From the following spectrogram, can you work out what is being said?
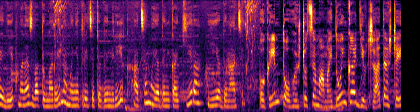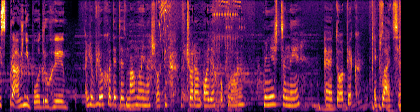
привіт! Мене звати Марина, мені 31 рік, а це моя донька Кіра, їй 11. Окрім того, що це мама й донька, дівчата ще й справжні подруги. Люблю ходити з мамою на шопінг. Вчора одяг купувала. Мені штани, е, топік і плаття.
